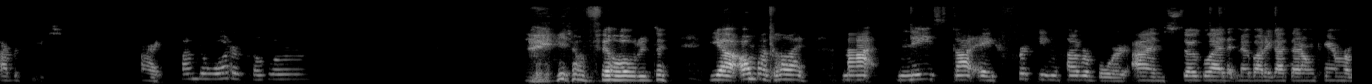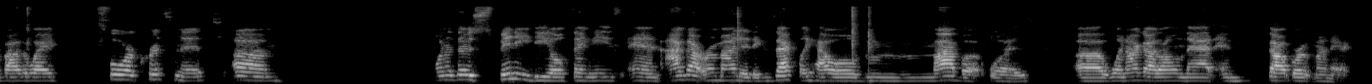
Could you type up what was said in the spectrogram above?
I refuse. All right, time to watercolor. you don't feel old, yeah. Oh my god, my niece got a freaking hoverboard. I am so glad that nobody got that on camera. By the way, for Christmas, um, one of those spinny deal thingies, and I got reminded exactly how old my butt was uh, when I got on that and about broke my neck.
